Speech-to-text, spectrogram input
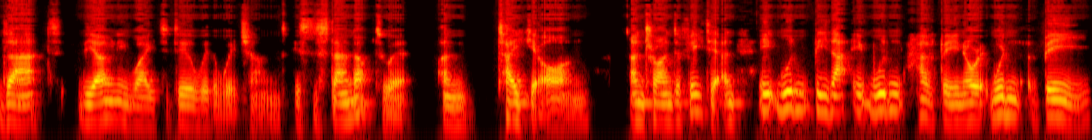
that the only way to deal with a witch hunt is to stand up to it and take it on and try and defeat it. And it wouldn't be that, it wouldn't have been, or it wouldn't be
